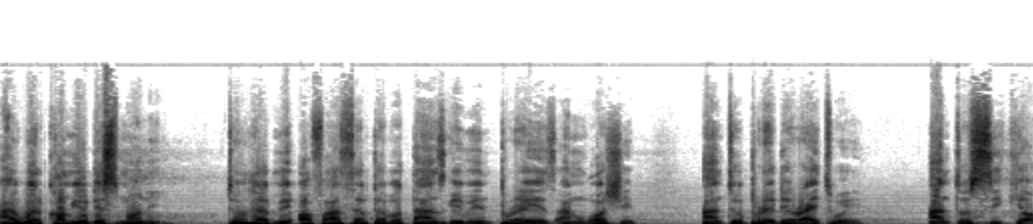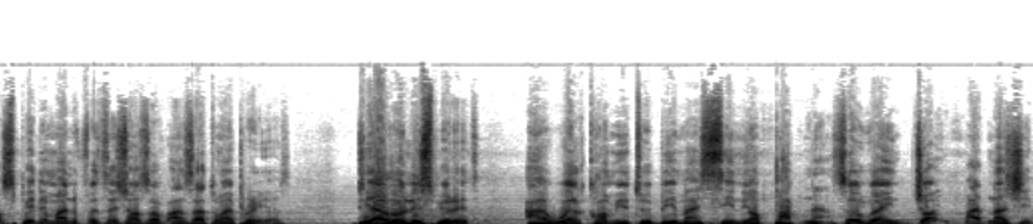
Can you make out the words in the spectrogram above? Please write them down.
I welcome you this morning to help me offer acceptable thanksgiving, praise, and worship, and to pray the right way, and to secure speedy manifestations of answer to my prayers. Dear Holy Spirit, I welcome you to be my senior partner. So we are in joint partnership.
